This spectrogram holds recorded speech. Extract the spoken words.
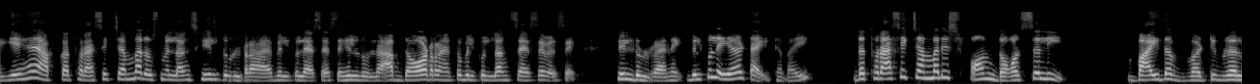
ये है आपका थोरासिक चैम्बर, उसमें लंग्स हिल डुल रहा है। बिल्कुल ऐसे ऐसे हिल डुल रहा है। आप दौड़ रहे हैं तो बिल्कुल लंग्स ऐसे वैसे हिल डुल रहा है। नहीं, बिल्कुल एयर टाइट है भाई। The thoracic chamber is form dorsally. By the vertebral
